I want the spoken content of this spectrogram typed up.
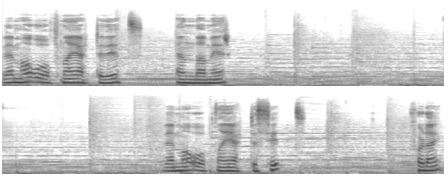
Hvem har åpna hjertet ditt enda mer? Hvem har åpna hjertet sitt for deg?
